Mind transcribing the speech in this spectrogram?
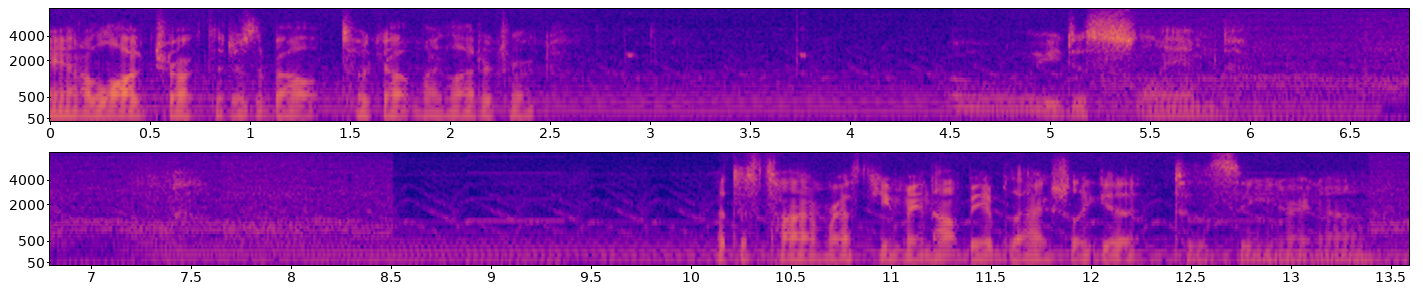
And a log truck that just about took out my ladder truck. Oh, he just slammed. At this time, rescue may not be able to actually get to the scene right now.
